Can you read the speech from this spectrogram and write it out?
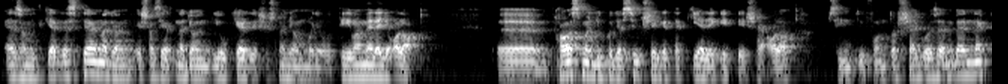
ez, amit kérdeztél, nagyon, és azért nagyon jó kérdés és nagyon bonyolult téma, mert egy alap. Ha azt mondjuk, hogy a szükségetek kielégítése alap szintű fontosságú az embernek,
